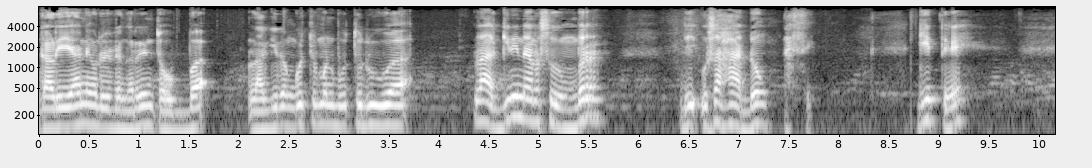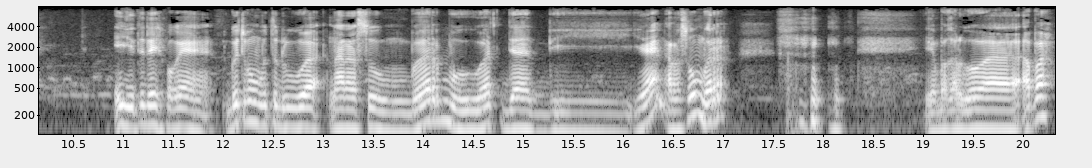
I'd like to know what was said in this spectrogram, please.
kalian yang udah dengerin coba lagi dong. Gue cuman butuh dua lagi nih narasumber di usaha dong. Asik. Gitu ya. Iya gitu deh pokoknya. Gue cuma butuh dua narasumber buat jadi ya narasumber. yang bakal gue apa?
